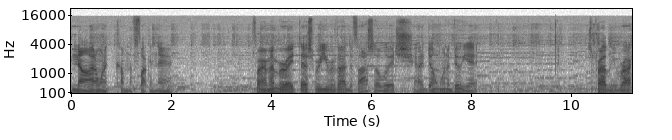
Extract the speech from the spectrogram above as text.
No, I don't want to come the fucking there. If I remember right, that's where you revived the fossil, which I don't want to do yet. It's probably rock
